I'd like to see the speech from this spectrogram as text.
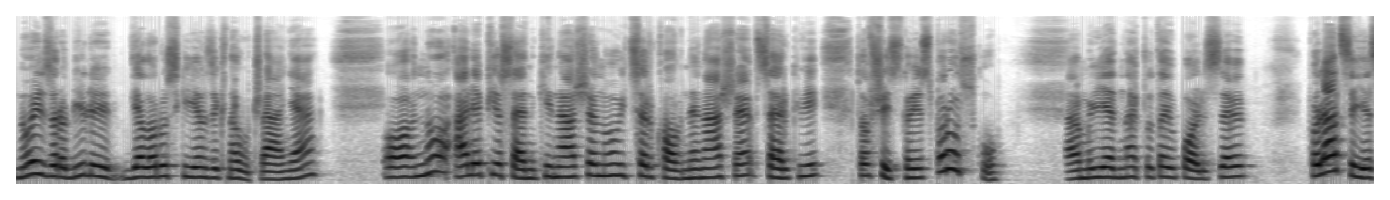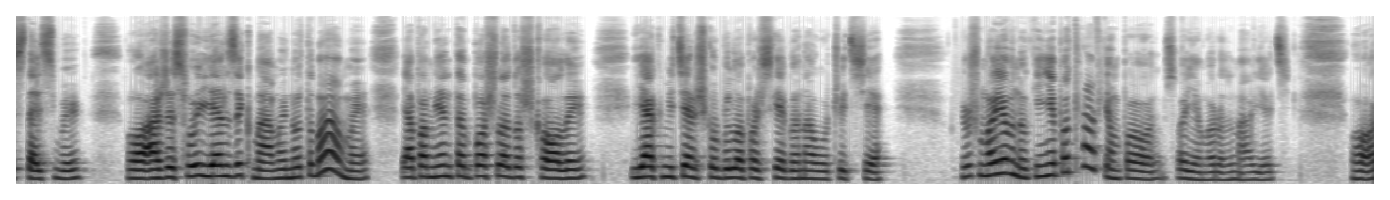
No i zrobili białoruski język nauczania. O, no, ale piosenki nasze, no i cerkowne nasze w cerkwi, to wszystko jest po rusku. A my jednak tutaj w Polsce Polacy jesteśmy. O, a że swój język mamy, no to mamy. Ja pamiętam, poszła do szkoły, jak mi ciężko było polskiego nauczyć się. Już moje wnuki nie potrafią po swojemu rozmawiać. O,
